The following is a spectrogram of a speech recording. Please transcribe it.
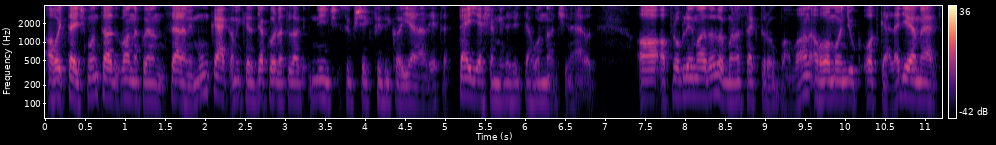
ahogy te is mondtad, vannak olyan szellemi munkák, amikhez gyakorlatilag nincs szükség fizikai jelenlétre. Teljesen mindegy, hogy te honnan csinálod. A, a probléma az azokban a szektorokban van, ahol mondjuk ott kell legyél, mert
